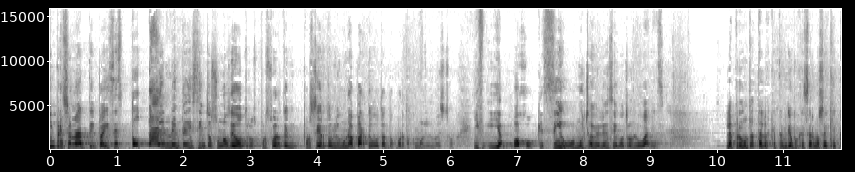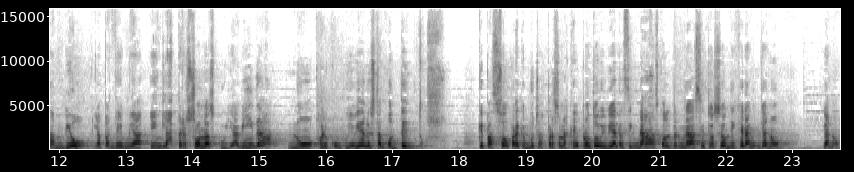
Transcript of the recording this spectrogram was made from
impresionante, países totalmente distintos unos de otros. Por suerte, por cierto, en ninguna parte hubo tantos muertos como en el nuestro. Y, ojo, que sí hubo mucha violencia en otros lugares. La pregunta tal vez que tendríamos que hacernos es qué cambió la pandemia en las personas cuya vida no, con cuya vida no están contentos. ¿Qué pasó para que muchas personas que de pronto vivían resignadas con determinada situación dijeran, ya no, ya no,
